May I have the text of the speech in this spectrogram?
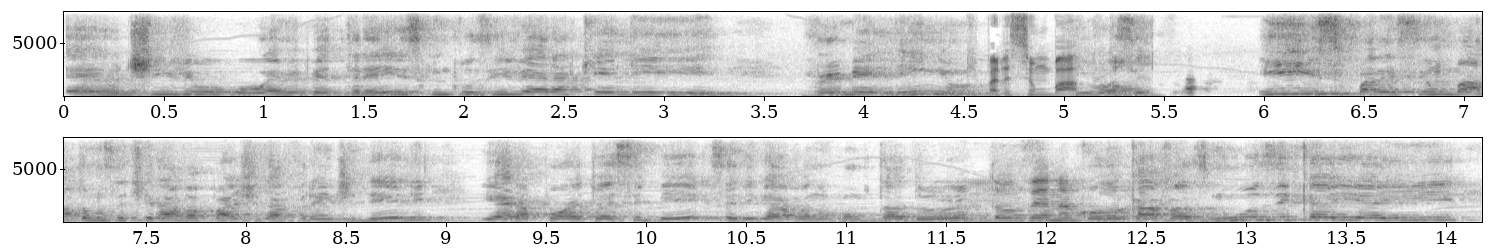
É, eu tive o, o MP3, que inclusive era aquele vermelhinho. Que parecia um batom. Isso, parecia um batom, você tirava a parte da frente dele e era a porta USB que você ligava no computador. Tô vendo a Colocava as músicas e aí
